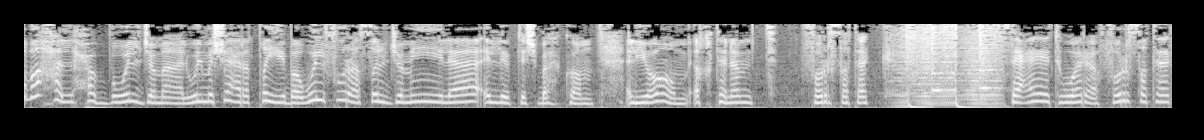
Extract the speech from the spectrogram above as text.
صباح الحب والجمال والمشاعر الطيبة والفرص الجميلة اللي بتشبهكم. اليوم اغتنمت فرصتك. سعيت ورا فرصتك.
